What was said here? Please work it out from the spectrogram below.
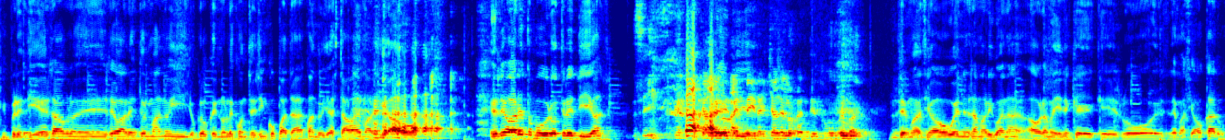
y prendí esa, ese bareto, hermano, y yo creo que no le conté cinco patadas cuando ya estaba demasiado. ese bareto me duró tres días. Sí, hay que hacerlo rendir, hay que hacerlo rendir como un perraco. Demasiado buena esa marihuana. Ahora me dicen que, que eso es demasiado caro.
